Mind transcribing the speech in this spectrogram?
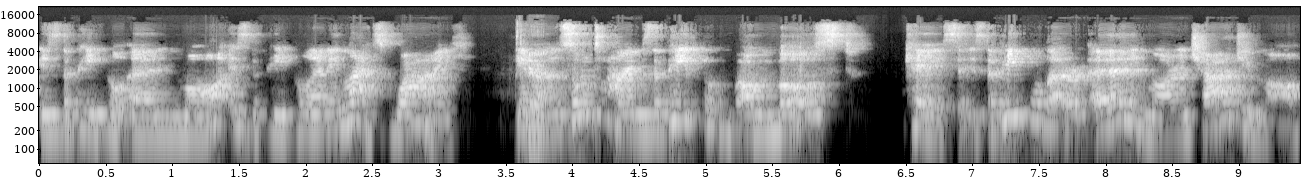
Is the people earning more? Is the people earning less? Why? You know, and sometimes the people, on most cases, the people that are earning more and charging more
